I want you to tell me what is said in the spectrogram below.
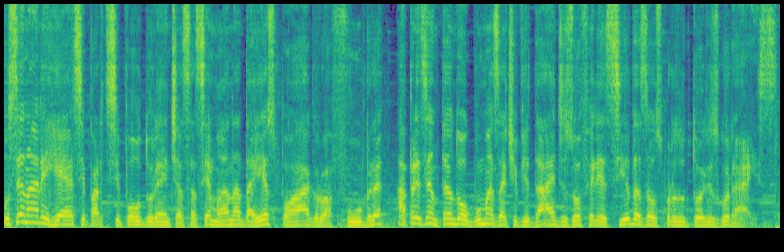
O Senar RS participou durante essa semana da Expo Agro Afubra, apresentando algumas atividades oferecidas aos produtores rurais.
